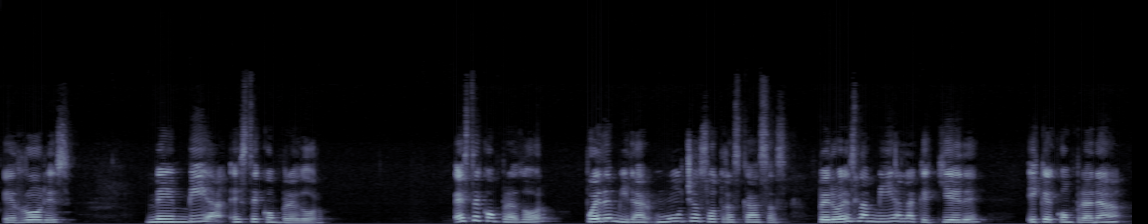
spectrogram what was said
errores, me envía este comprador. Este comprador Puede mirar muchas otras casas, pero es la mía la que quiere y que comprará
